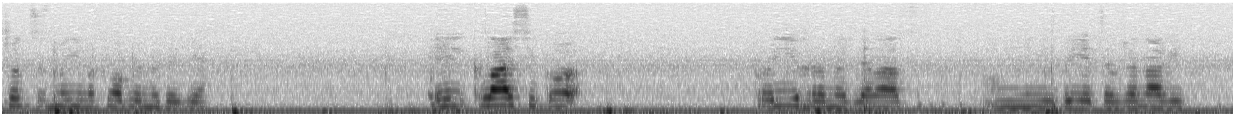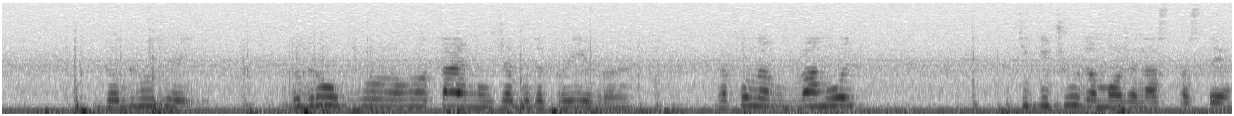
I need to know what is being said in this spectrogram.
що це з моїми хлопцями таке. Ель Класіко проіграно для нас. Мені здається, вже навіть до другої, до другого тайму вже буде проіграно. Рахунок 2-0. Тільки чудо може нас спасти.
